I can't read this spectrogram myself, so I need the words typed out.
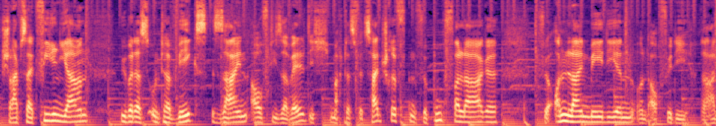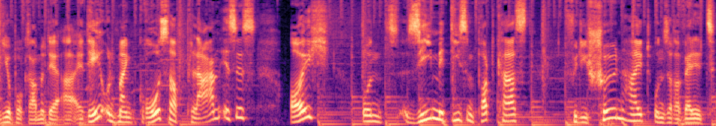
schreibe seit vielen Jahren über das Unterwegssein auf dieser Welt. Ich mache das für Zeitschriften, für Buchverlage, für Online-Medien und auch für die Radioprogramme der ARD. Und mein großer Plan ist es, euch und Sie mit diesem Podcast für die Schönheit unserer Welt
